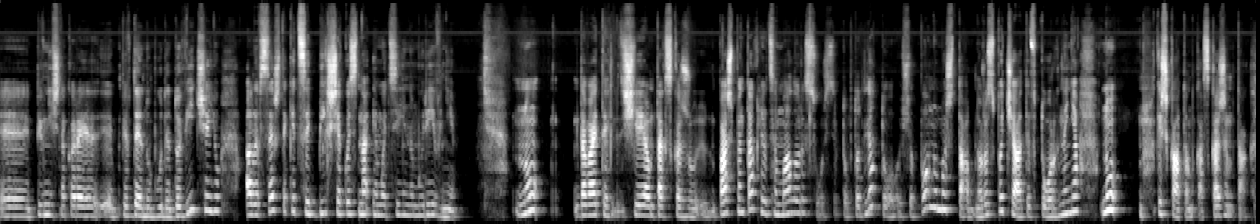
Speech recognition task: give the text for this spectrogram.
е, Північна Корея е, Південну буде до але все ж таки це більш якось на емоційному рівні. Ну, Давайте ще я вам так скажу: Паш Пентаклів це мало ресурсів. Тобто, для того, щоб повномасштабно розпочати вторгнення, ну, кишка тонка, скажімо так.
